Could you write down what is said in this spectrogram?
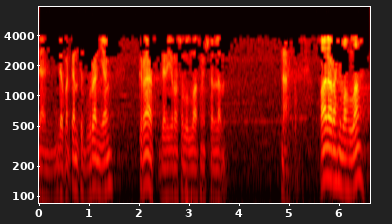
dan mendapatkan teguran yang keras dari Rasulullah SAW. Nah, Allah rahimahullah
